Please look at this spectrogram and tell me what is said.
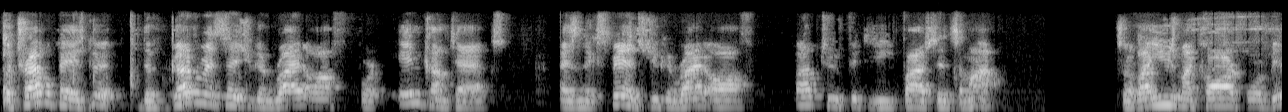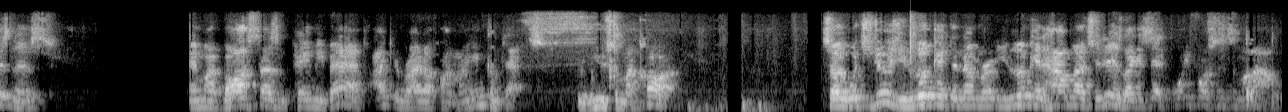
But travel pay is good. The government says you can write off for income tax as an expense, you can write off up to fifty-five cents a mile. So if I use my car for business and my boss doesn't pay me back, I can write off on my income tax for use of my car. So what you do is you look at the number, you look at how much it is, like I said, forty-four cents a mile.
